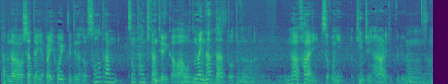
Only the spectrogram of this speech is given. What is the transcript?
多分だからおっしゃったようにやっぱり保育っていうのはその短その短期間というよりかは大人になった後とかがかなりそこに顕著に現れてくるんだろうなって思い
